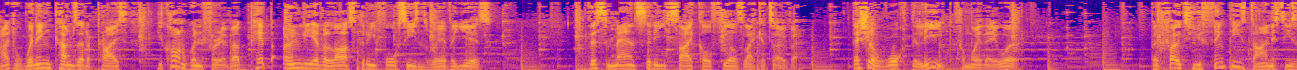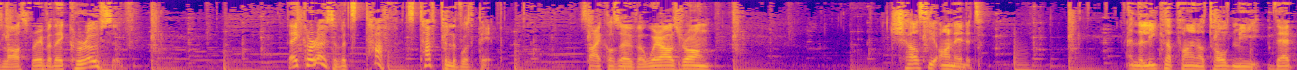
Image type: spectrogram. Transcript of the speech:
Right? Winning comes at a price. You can't win forever. Pep only ever lasts three, four seasons, wherever he is. This Man City cycle feels like it's over. They should have walked the league from where they were. But folks, you think these dynasties last forever. They're corrosive. They're corrosive. It's tough. It's tough to live with Pep cycle's over. Where I was wrong, Chelsea on in it. And the League Cup final told me that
